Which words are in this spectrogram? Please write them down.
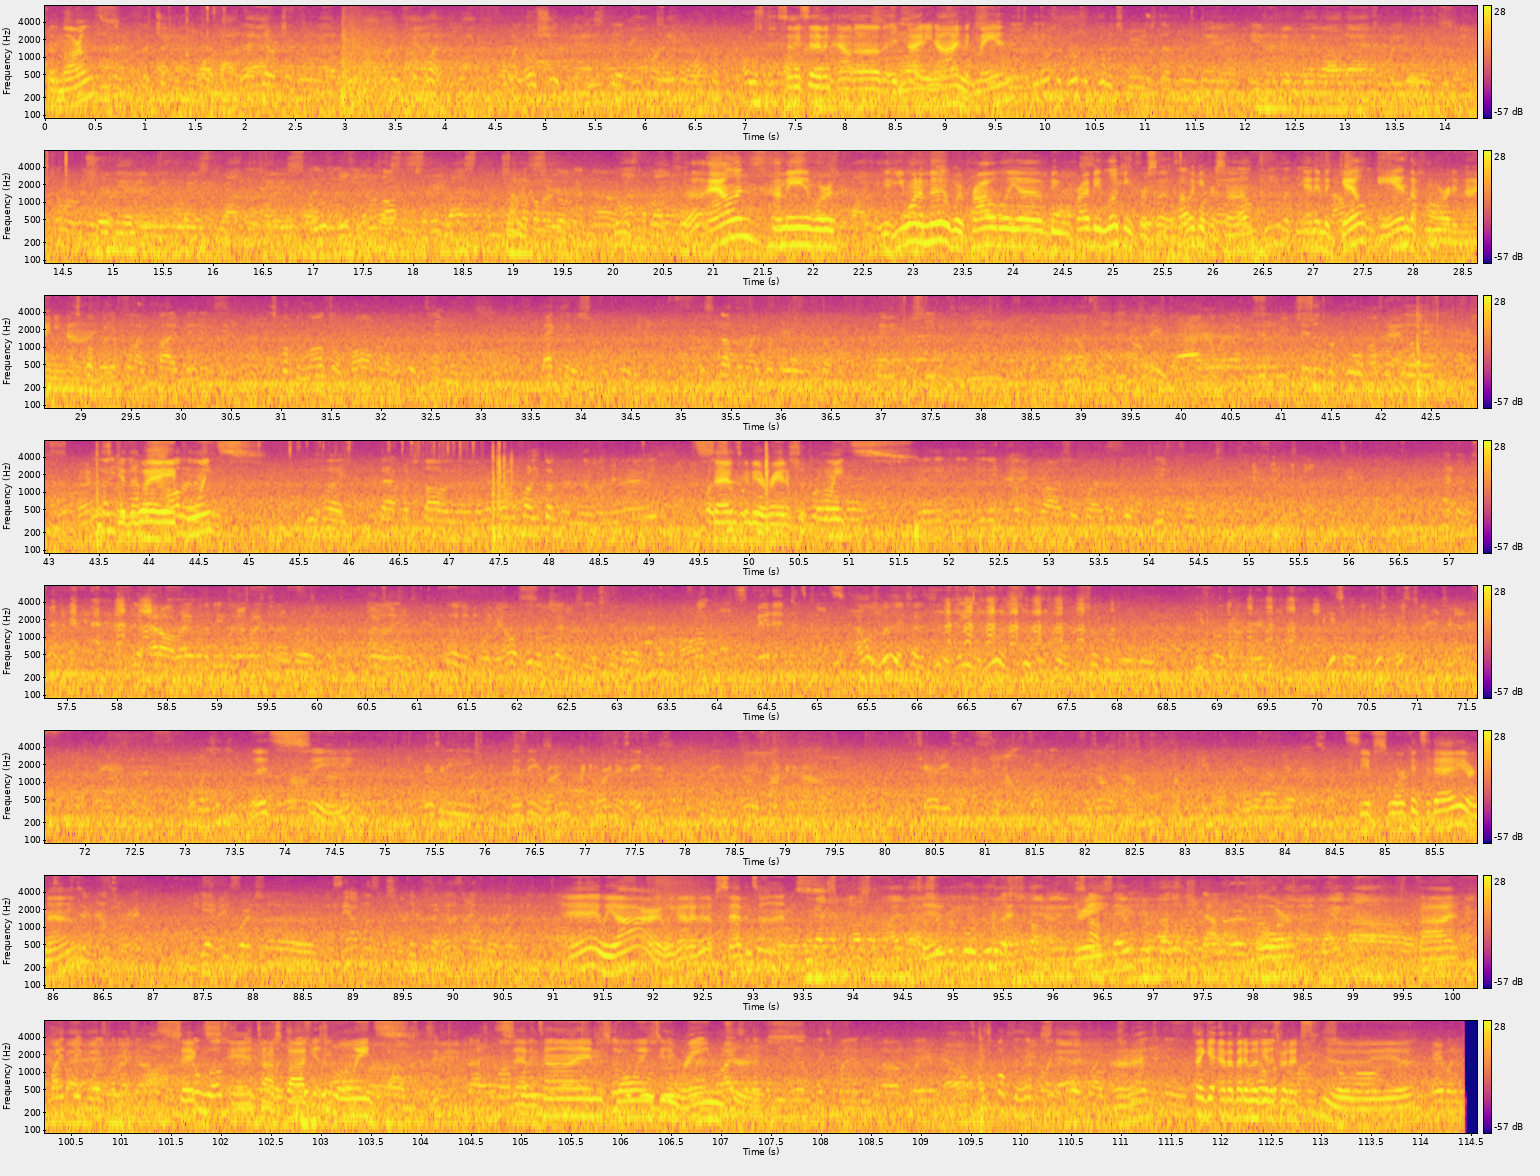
for the Marlins. The chicken. Then they were checking. What? I'm like, oh what 77 out of 99. McMahon. You know, it was a, it was a cool experience, definitely. being there. Trivia giveaways throughout the day. So It. I mean, we're if you want to move, we're probably uh, be we'll probably be looking for some, looking for some. And in Miguel Andujar at I spoke 99. Spoke Lonzo Ball for like a good ten minutes. That kid is super cool. It's nothing like what they, you know, maybe perceiving to be. On TV because of his dad or whatever. He's super cool, humble kid. He's like give away points. He's like that much taller than him. Like, I'm probably younger than him. You know what I mean? But Seven's gonna be a random for points. humble. You know, he, he, he didn't come across as like a good deal. Yeah, at all, right? With a name like Franklin, but know, it- looking for me. I was really excited to see him too, like overall. I was really excited to see the name. He was super cool, super cool. Dude. He's real down there. He's a he's a businessman too. What does he do? Let's see. Doesn't he doesn't he run like an organization or something? I mean, he's always talking about charities and stuff. He's all about helping people and stuff like that. So See if it's working today or he's no. an announcer, right? Yeah, he works. Uh, See, I wasn't sure. I think for the NFL. network. Hey, we are. We got it up seven times. We got some custom iPads. Two, Super cool dude. That's Three. very professional, down to earth. Four, Right now, five, My thing was when I got six, and top spot getting points. Seven times going to the Rangers. I spoke to him for like a good like All right. Thank you, everybody. We'll get So long. Everybody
